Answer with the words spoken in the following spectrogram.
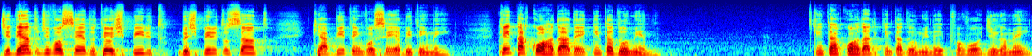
de dentro de você, do teu espírito, do Espírito Santo, que habita em você e habita em mim. Quem está acordado aí? Quem está dormindo? Quem está acordado e quem está dormindo aí, por favor, diga amém.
